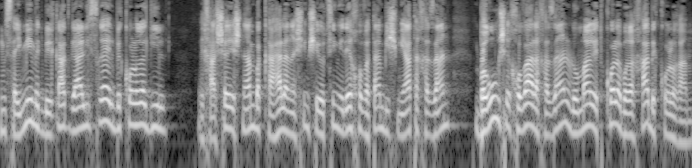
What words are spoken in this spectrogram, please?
ומסיימים את ברכת גאל ישראל בקול רגיל. וכאשר ישנם בקהל אנשים שיוצאים ידי חובתם בשמיעת החזן, ברור שחובה על החזן לומר את כל הברכה בקול רם.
